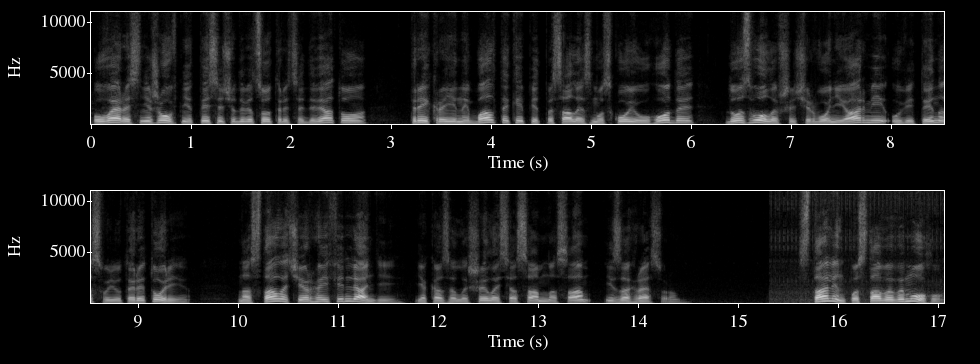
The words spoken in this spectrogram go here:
У вересні-жовтні 1939-го три країни Балтики підписали з Москвою угоди, дозволивши Червоній армії увійти на свою територію. Настала черга і Фінляндії, яка залишилася сам на сам із агресором. Сталін поставив вимогу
